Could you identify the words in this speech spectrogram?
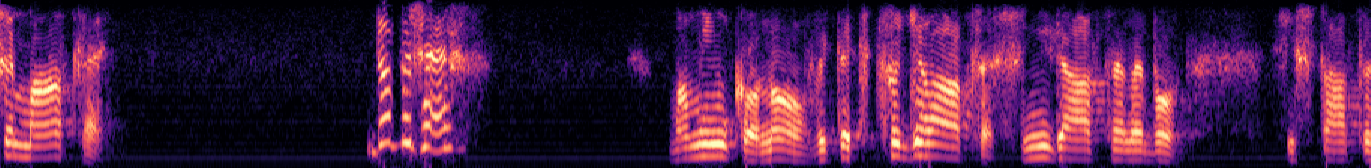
se máte? Dobře. Maminko, no, vy teď co děláte? Snídáte nebo chystáte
